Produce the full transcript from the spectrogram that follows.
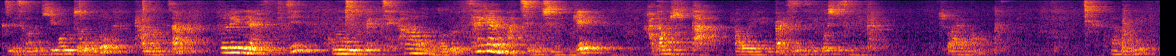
그래서 저는 기본적으로 단원장, 플레이니 학습지, 공문독해책 하나 정도는 세 개는 같이 보시는 게 가장 좋다라고 말씀드리고 싶습니다. 좋아요. 그다음에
